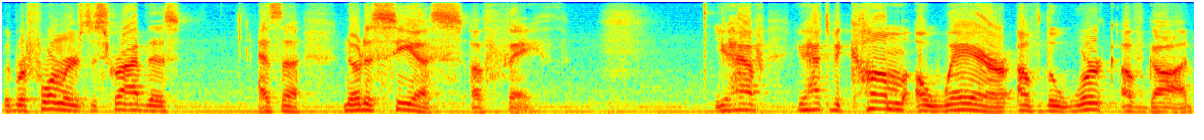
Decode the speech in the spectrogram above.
The reformers describe this as a notitia of faith. You have, you have to become aware of the work of God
